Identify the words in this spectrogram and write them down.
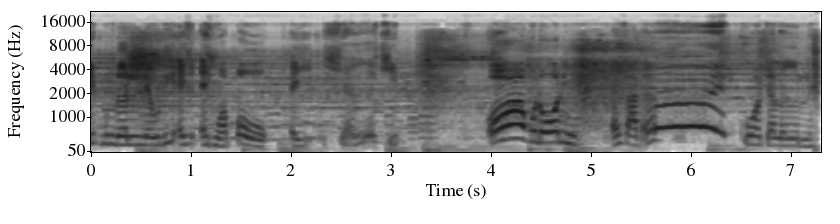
ลิปมึงเดินเร็วดิไอไอหัวโปกไอเชี่ยเอ้ยคลิป โอ้กูโดนอีกไอสัตว์เอ้ยกูเจริญเลย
